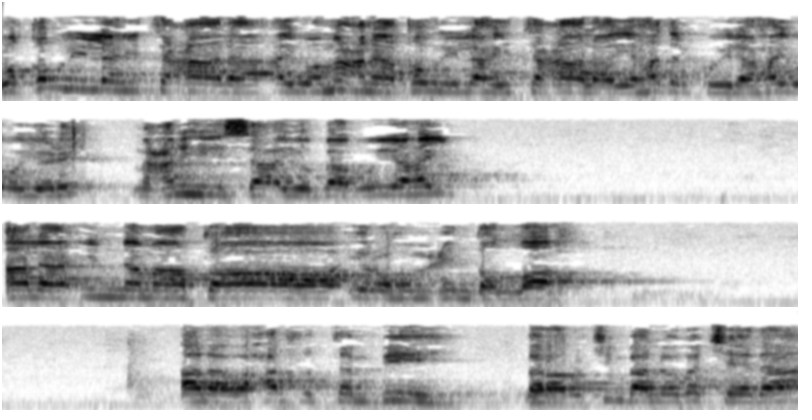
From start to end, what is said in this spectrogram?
wa qowli llaahi tacaala ay wa macnaa qowli llaahi tacaala iyo hadalku ilaahay uu yidhi macnihiisa ayuu baab u yahay. Alaa inamaa طaa'iruhum cinda allah alaa wa xarfu tanbiih baraarujin baa looga jeedaa.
